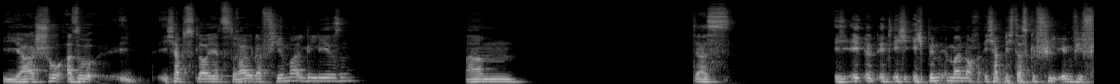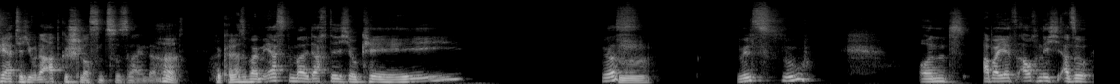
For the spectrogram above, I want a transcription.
Ja, schon. Also ich, ich habe es, glaube ich, jetzt drei oder viermal gelesen. Ähm, das ich, ich, ich, bin immer noch, ich habe nicht das Gefühl, irgendwie fertig oder abgeschlossen zu sein damit. Ah, okay. Also beim ersten Mal dachte ich, okay, was Hm. willst du? Und aber jetzt auch nicht, also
